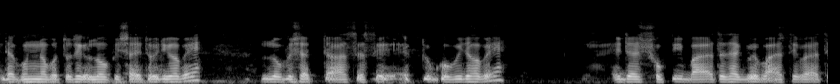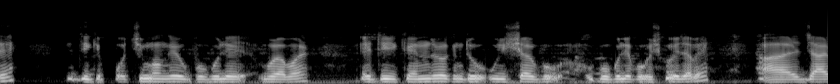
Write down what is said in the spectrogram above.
এটা ঘূর্ণাবর্ত থেকে লো প্রেশারে তৈরি হবে। লো প্রেশারটা আস্তে আস্তে একটু গভীর হবে। এটার শক্তি বাড়াতে থাকবে, বাড়াতে বাড়াতে। এদিকে পশ্চিমবঙ্গের উপকূলে বরাবর এটির কেন্দ্র কিন্তু উড়িষ্যার উপ- উপকূলে প্রবেশ করে যাবে। আর যার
